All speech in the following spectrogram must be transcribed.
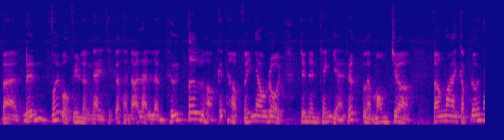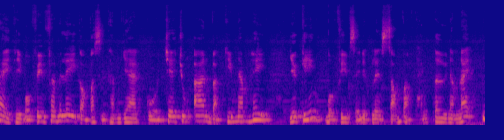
Và đến với bộ phim lần này thì có thể nói là lần thứ tư họ kết hợp với nhau rồi cho nên khán giả rất là mong chờ và ngoài cặp đôi này thì bộ phim Family còn có sự tham gia của Chê Chung An và Kim Nam Hee. Dự kiến bộ phim sẽ được lên sóng vào tháng 4 năm nay. Ừ,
